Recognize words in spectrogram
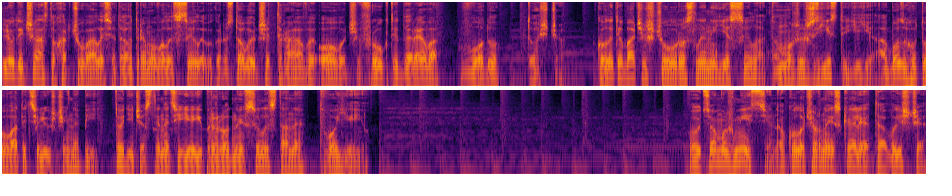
Люди часто харчувалися та отримували сили, використовуючи трави, овочі, фрукти, дерева, воду тощо. Коли ти бачиш, що у рослини є сила, то можеш з'їсти її або зготувати цілющий напій. Тоді частина цієї природної сили стане твоєю. У цьому ж місці, навколо чорної скелі та вище,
